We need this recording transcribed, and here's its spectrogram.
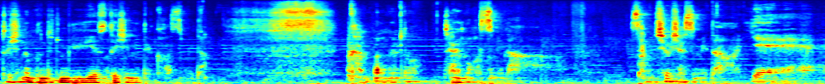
드시는 분들 좀 유의해서 드시면 될 것 같습니다. 그럼 오늘도 잘 먹었습니다. 삼치우셨습니다. 예.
